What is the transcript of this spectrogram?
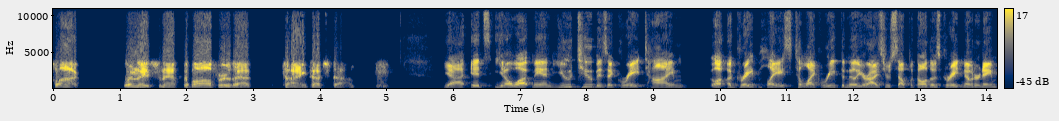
clock when they snapped the ball for that tying touchdown. Yeah, it's you know what, man. YouTube is a great time, uh, a great place to like refamiliarize yourself with all those great Notre Dame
